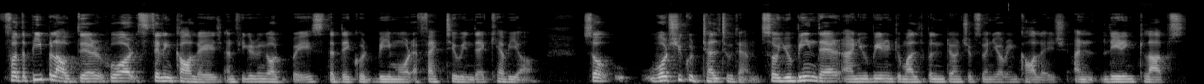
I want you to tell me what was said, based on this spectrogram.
for the people out there who are still in college and figuring out ways that they could be more effective in their career so what you could tell to them. So you've been there and you've been into multiple internships when you're in college and leading clubs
